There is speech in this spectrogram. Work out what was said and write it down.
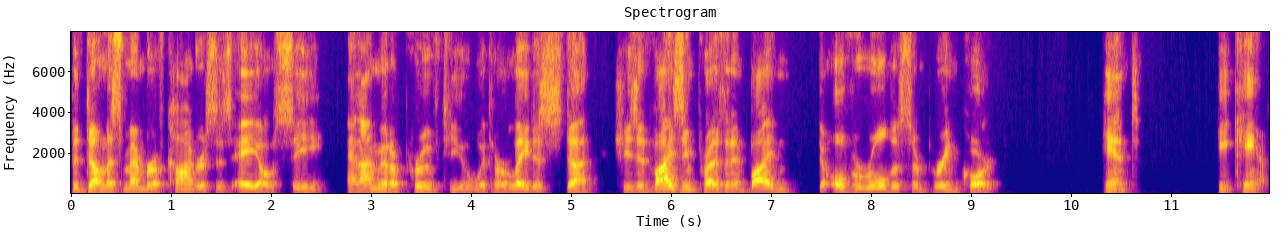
The dumbest member of Congress is AOC, and I'm going to prove to you with her latest stunt. She's advising President Biden to overrule the Supreme Court. Hint, he can't.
